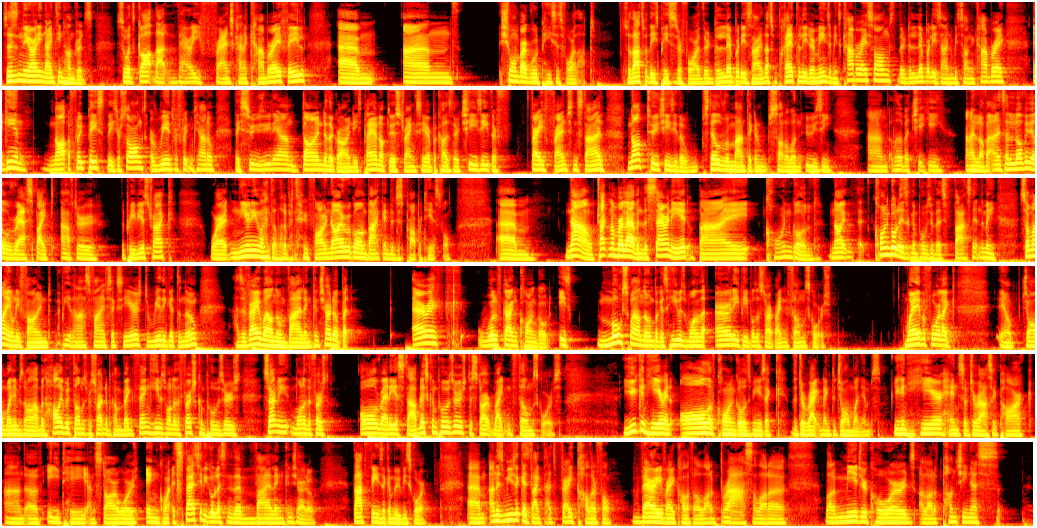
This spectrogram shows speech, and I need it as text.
So this is in the early 1900s. So it's got that very French kind of cabaret feel. Um, and Schoenberg wrote pieces for that. So that's what these pieces are for. They're deliberately designed. That's what Brettl-Lieder means. It means cabaret songs. They're deliberately designed to be sung in cabaret. Again, not a flute piece. These are songs arranged for flute and piano. They suit Julien down to the ground. He's playing up to his strengths here because they're cheesy. They're very French in style. Not too cheesy though. Still romantic and subtle and oozy, and a little bit cheeky. And I love it. And it's a lovely little respite after the previous track where it nearly went a little bit too far. Now we're going back into just proper tasteful. Um, now, track number 11, The Serenade by Korngold. Now, Korngold is a composer that's fascinating to me. Someone I only found maybe the last five, six years to really get to know. Has a very well known violin concerto, but Erich Wolfgang Korngold, is most well known because he was one of the early people to start writing film scores. Way before, like, you know, John Williams and all that, when Hollywood films were starting to become a big thing, he was one of the first composers, certainly one of the first already established composers to start writing film scores. You can hear in all of Korngold's music the direct link to John Williams. You can hear hints of Jurassic Park and of E.T. and Star Wars in Korn, especially if you go listen to the violin concerto. That feels like a movie score. Um, and his music is like that. It's very colourful. Very, very colourful. A lot of brass, a lot of a lot of major chords, a lot of punchiness,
